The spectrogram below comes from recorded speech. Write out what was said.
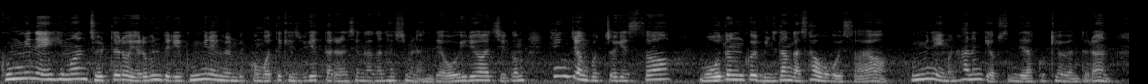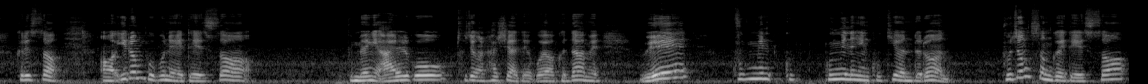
국민의힘은 절대로 여러분들이 국민의힘을 믿고 뭐 어떻게 해주겠다라는 생각은 하시면 안 돼요. 오히려 지금 행정부 쪽에서 모든 걸 민주당과 싸우고 있어요. 국민의힘은 하는 게 없습니다. 국회의원들은. 그래서 어, 이런 부분에 대해서 분명히 알고 투쟁을 하셔야 되고요. 그 다음에 왜 국민, 국, 국민의힘 국회의원들은 부정선거에 대해서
